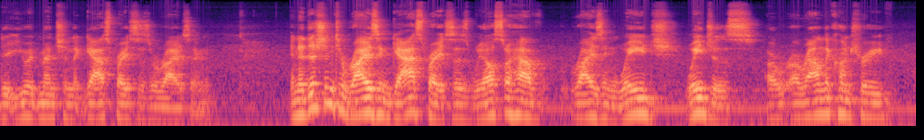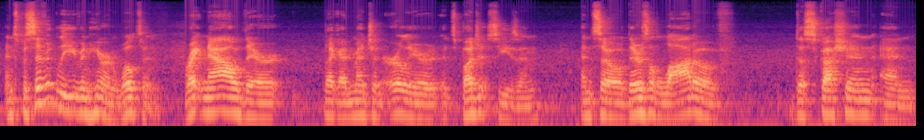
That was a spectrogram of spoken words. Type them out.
that you had mentioned that gas prices are rising. In addition to rising gas prices, we also have rising wage wages around the country, and specifically even here in Wilton. Right now, they're like I mentioned earlier, it's budget season, and so there's a lot of discussion and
